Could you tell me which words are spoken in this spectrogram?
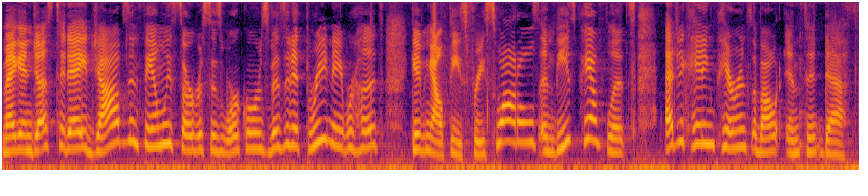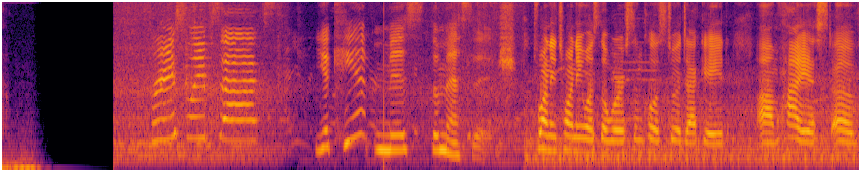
Megan, just today, Jobs and Family Services workers visited three neighborhoods giving out these free swaddles and these pamphlets educating parents about infant death. Free sleep sacks! You can't miss the message. 2020 was the worst in close to a decade, um, highest of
